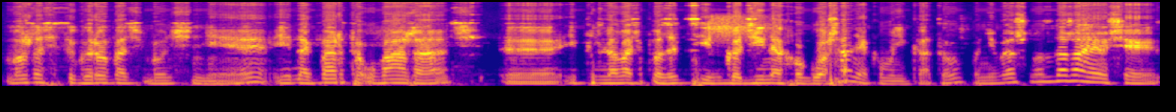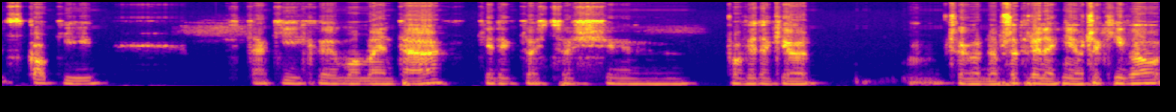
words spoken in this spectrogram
można się sugerować bądź nie, jednak warto uważać yy, i pilnować pozycji w godzinach ogłaszania komunikatów, ponieważ no, zdarzają się skoki w takich momentach, kiedy ktoś coś powie takiego, czego na przykład rynek nie oczekiwał,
